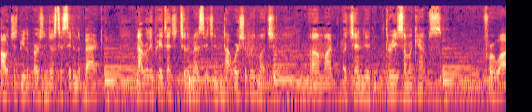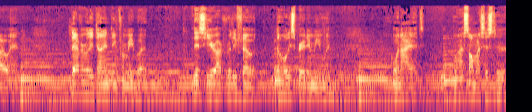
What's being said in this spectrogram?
I just be the person just to sit in the back and not really pay attention to the message and not worship as much. Um, I've attended three summer camps for a while, and they haven't really done anything for me. But this year, I've really felt the Holy Spirit in me when when I when I saw my sister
